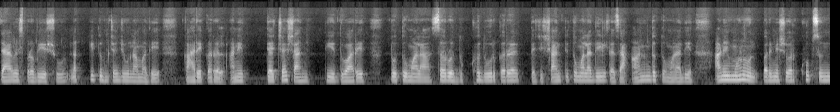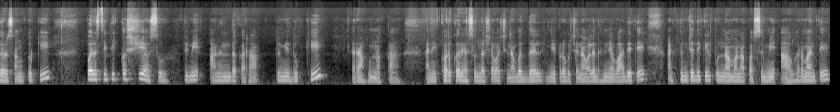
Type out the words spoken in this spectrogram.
त्यावेळेस प्रभू येशू नक्की तुमच्या जीवनामध्ये कार्य करेल आणि त्याच्या शांतीद्वारे तो तुम्हाला सर्व दुःख दूर करेल त्याची शांती तुम्हाला देईल त्याचा आनंद तुम्हाला देईल. आणि म्हणून परमेश्वर खूप सुंदर सांगतो की परिस्थिती कशी असो तुम्ही आनंद करा तुम्ही दुःखी राहू नका. आणि खरोखर ह्या सुंदरशा वचनाबद्दल मी प्रभूच्या नावाला धन्यवाद देते. आणि तुमचे देखील पुन्हा मनापासून मी आभार मानते.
